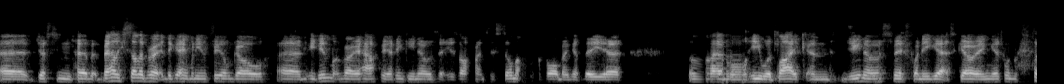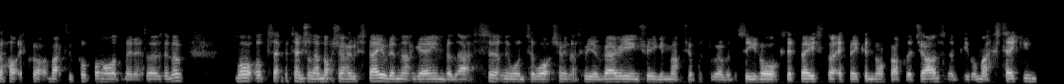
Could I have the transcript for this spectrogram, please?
Uh, Justin Herbert barely celebrated the game winning field goal. Um, he didn't look very happy. I think he knows that his offense is still not performing at the uh, level he would like. And Geno Smith, when he gets going, is one of the hottest quarterbacks in football at the minute. So there's enough more upset potential. I'm not sure who's favored in that game, but that's certainly one to watch. I think that's going to be a very intriguing matchup as to whether the Seahawks, if they start, if they can knock off the Chargers, then people might taking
